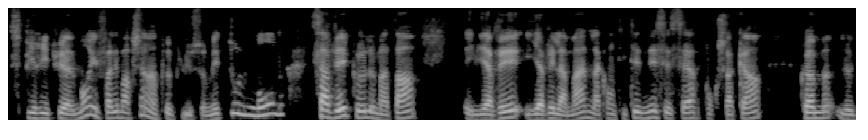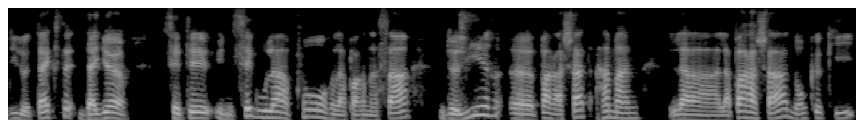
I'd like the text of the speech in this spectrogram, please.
spirituellement, il fallait marcher un peu plus. Mais tout le monde savait que le matin, il y avait, il y avait la manne, la quantité nécessaire pour chacun, comme le dit le texte. D'ailleurs, c'était une ségoula pour la Parnassa de lire euh, Parashat Haman, la, la paracha donc, qui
